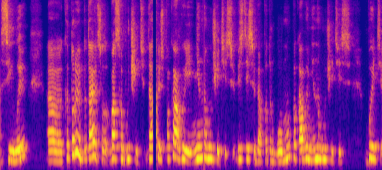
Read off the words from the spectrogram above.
силы, э, которые пытаются вас обучить. Да? То есть пока вы не научитесь вести себя по-другому, пока вы не научитесь быть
